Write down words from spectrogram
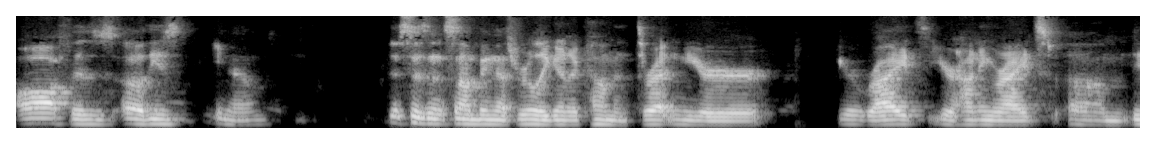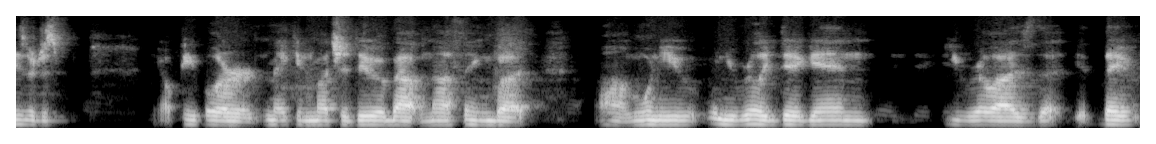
off as oh these you know this isn't something that's really going to come and threaten your your rights your hunting rights um, these are just you know people are making much ado about nothing but um, when you when you really dig in you realize that they've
